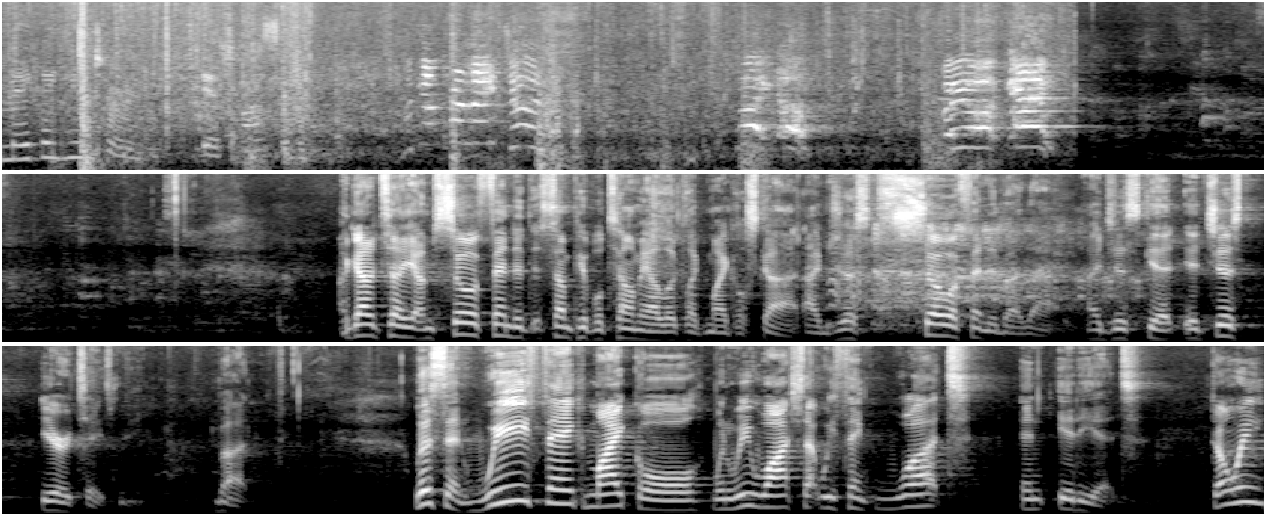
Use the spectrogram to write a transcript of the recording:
Make a U-turn, if possible. Look out for Leighton. Michael, are you okay? I got to tell you, I'm so offended that some people tell me I look like Michael Scott. I'm just so offended by that. I just get, it just irritates me. But listen, we think Michael, when we watch that, we think, what an idiot. Don't we?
